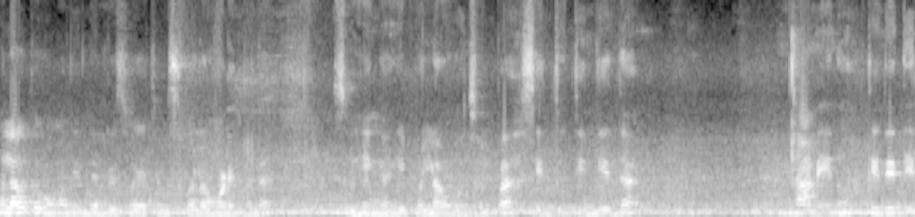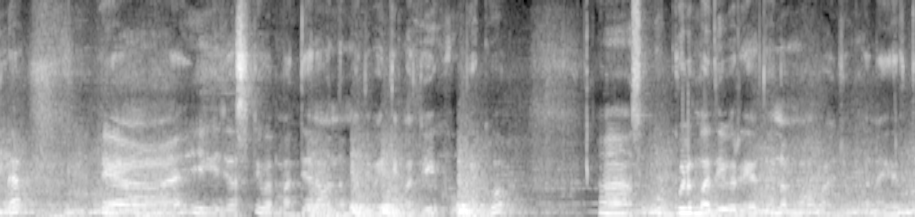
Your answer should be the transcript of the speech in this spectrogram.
ಪಲಾವ್ ತೊಗೊಂಬಂದಿದ್ದೆ ಸೋಯಾ ಚಂಕ್ಸ್ ಪಲಾವ್ ಮಾಡಿದ್ಮೇಲೆ ಸೊ ಹೀಗಾಗಿ ಪಲಾವ್ ಒಂದು ಸ್ವಲ್ಪ ಸಿದ್ದು ತಿಂದಿದ್ದ. ನಾನೇನು ತಿಂದಿದ್ದಿಲ್ಲ. ಈಗ ಜಸ್ಟ್ ಇವತ್ತು ಮಧ್ಯಾಹ್ನ ಒಂದು ಮದುವೆ ಐತಿ. ಮದುವೆಗೆ ಹೋಗಬೇಕು. ಸೊ ಗುಗ್ಗಳ ಮದುವೆ ರೀ ಅದು. ನಮ್ಮ ಬಾಜುಕನ ಇರ್ತಾರೆ ಸೊ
